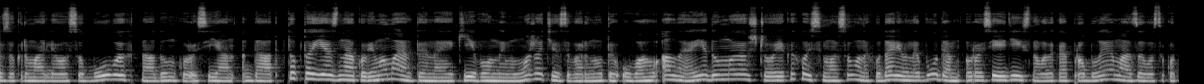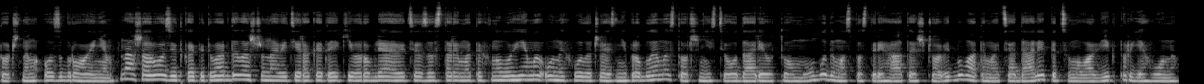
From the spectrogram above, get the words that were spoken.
зокрема для особових, на думку росіян, дат. Тобто є знакові моменти, на які вони можуть звернути увагу. Але я думаю, що якихось масованих ударів не буде. У Росії дійсно велика проблема з високоточним озброєнням. Наша розвідка підтвердила, що навіть ті ракети, які виробляються за старими технологіями, у них величезні проблеми з точністю ударів. Тому будемо спостерігати, що відбуватиметься далі. Підсумував Віктор Ягун.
